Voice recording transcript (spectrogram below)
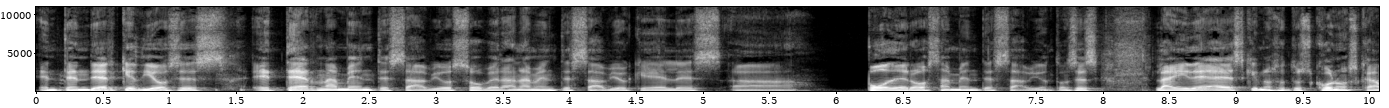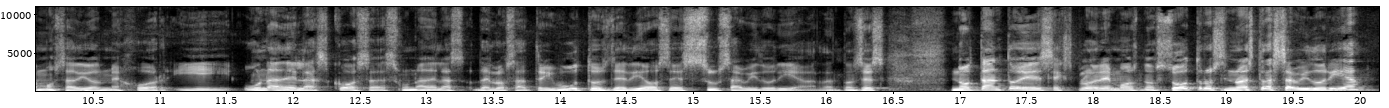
entender que Dios es eternamente sabio, soberanamente sabio, que Él es ah, poderosamente sabio. Entonces, la idea es que nosotros conozcamos a Dios mejor y una de las cosas, una de, las, de los atributos de Dios es su sabiduría, ¿verdad? Entonces, no tanto es exploremos nosotros nuestra sabiduría,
